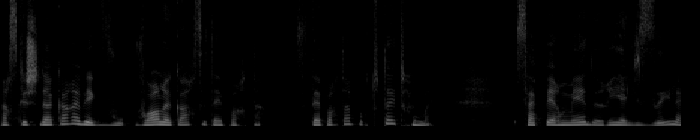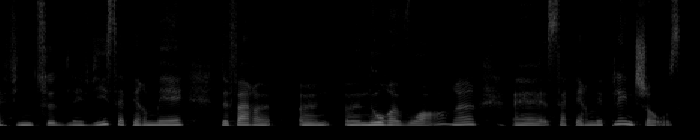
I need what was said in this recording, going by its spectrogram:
Parce que je suis d'accord avec vous, voir le corps, c'est important. C'est important pour tout être humain ça permet de réaliser la finitude de la vie, ça permet de faire un, un, au revoir, hein, euh, ça permet plein de choses.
